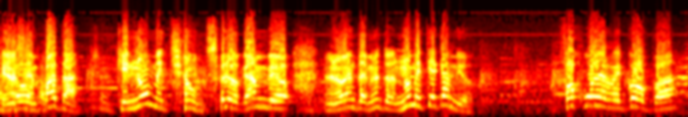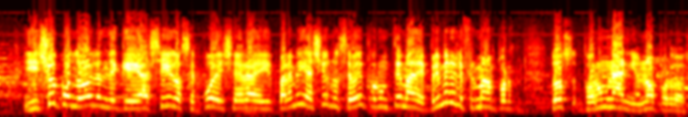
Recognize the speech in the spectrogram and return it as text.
que nos Boca. empata, Sí. que no metió un solo cambio en 90 minutos, no metía cambio. Fue a jugar a Recopa. Y yo cuando hablan de que Gallego se puede llegar a ir, para mí Gallego no se va a ir por un tema de. Primero le firmaron por dos, por un año, no por dos.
